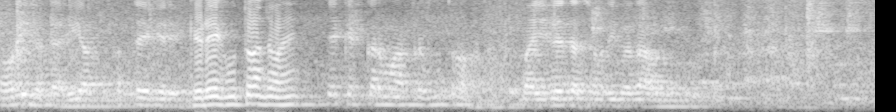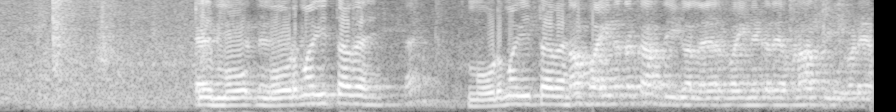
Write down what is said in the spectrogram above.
ਸੌਰੀ ਸੱਦਿਆ ਸੀਗਾ ਕੱਤੇ ਗਿਰੇ ਕਿਹੜੇ ਕਬੂਤਰਾਂ ਚੋਂ ਇਹ? ਇੱਕ ਇੱਕ ਮਾਤਰ ਕਬੂਤਰ ਆ। ਬਾਈ ਨੇ ਦੱਸਣ ਦੀ ਬਤਾ ਇਹ ਮੋ- ਮੋੜਮਾ ਕੀਤਾ ਵੈ ਹੈਂ? ਮੋੜਮਾ ਕੀਤਾ ਵੈ ਨਾ ਬਾਈ ਨੇ ਤਾਂ ਘਰ ਦੀ ਗੱਲ ਆ ਯਾਰ ਬਾਈ ਨੇ ਕਦੇ ਆਪਣਾ ਹੱਥ ਹੀ ਨਹੀਂ ਫੜਿਆ।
